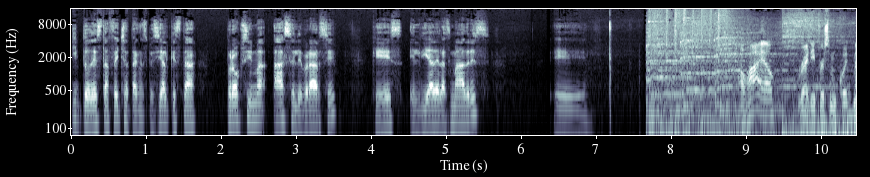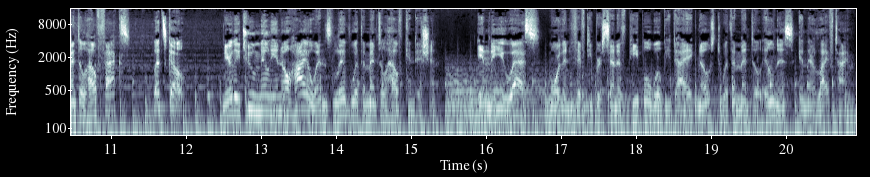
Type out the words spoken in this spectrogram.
de esta fecha tan especial que está próxima a celebrarse, que es el Día de las Madres. Eh... Ohio, ready for some quick mental health facts? Let's go. Nearly 2 million Ohioans live with a mental health condition. In the U.S., more than 50% of people will be diagnosed with a mental illness in their lifetime.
